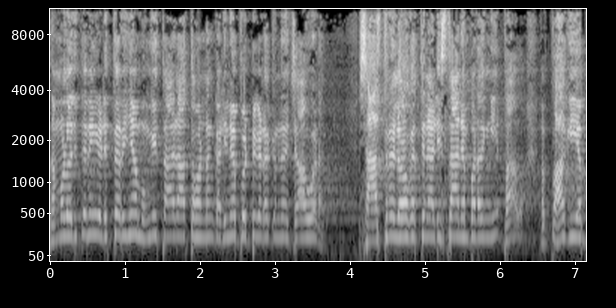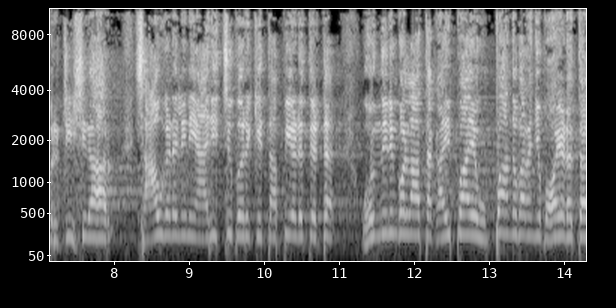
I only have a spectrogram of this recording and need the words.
നമ്മൾ ഒരുത്തനെ എടുത്തെറിഞ്ഞാൽ മുങ്ങിത്താഴാത്തവണ്ണം കഠിനപ്പെട്ട് കിടക്കുന്ന ചാവുകടൽ ശാസ്ത്രലോകത്തിന് അടിസ്ഥാനം പടങ്ങി പാകിയ ബ്രിട്ടീഷുകാർ ചാവുകടലിനെ അരിച്ചു പെറുക്കി തപ്പിയെടുത്തിട്ട് ഒന്നിനും കൊള്ളാത്ത കയ്പായ ഉപ്പാന്ന് പറഞ്ഞു പോയെടുത്ത്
